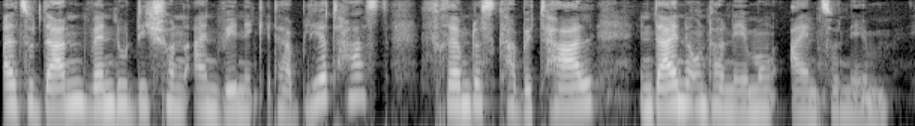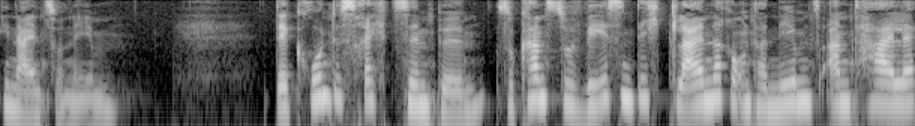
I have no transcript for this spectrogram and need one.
also dann, wenn du dich schon ein wenig etabliert hast, fremdes Kapital in deine Unternehmung einzunehmen, hineinzunehmen. Der Grund ist recht simpel. So kannst du wesentlich kleinere Unternehmensanteile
